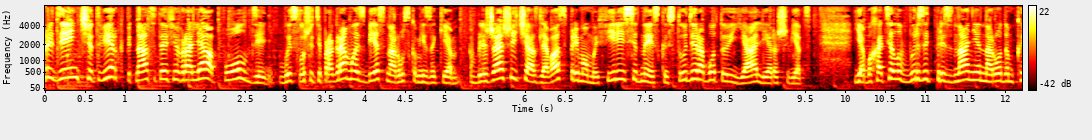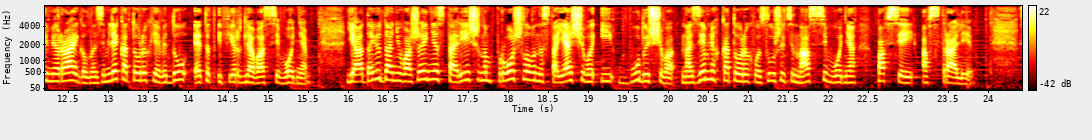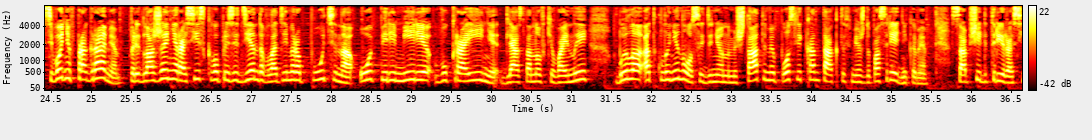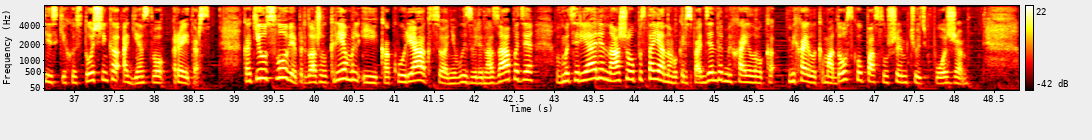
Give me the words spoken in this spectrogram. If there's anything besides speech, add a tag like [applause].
Добрый день, четверг, 15 февраля, полдень. Вы слушаете программу СБС на русском языке. В ближайший час для вас в прямом эфире Сиднейской студии работаю я, Лера Швец. Я бы хотела выразить признание народам Камерайгл, на земле которых я веду этот эфир для вас сегодня. Я отдаю дань уважения старейшинам прошлого, настоящего и будущего, на землях которых вы слушаете нас сегодня по всей Австралии. Сегодня в программе предложение российского президента Владимира Путина о перемирии в Украине для остановки войны было отклонено Соединенными Штатами после контактов между посредниками, сообщили три российских источника агентству Reuters. Какие условия предложил Кремль и какую реакцию они вызвали на Западе, в материале нашего постоянного корреспондента Михаила, Михаила Комадовского послушаем чуть позже.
